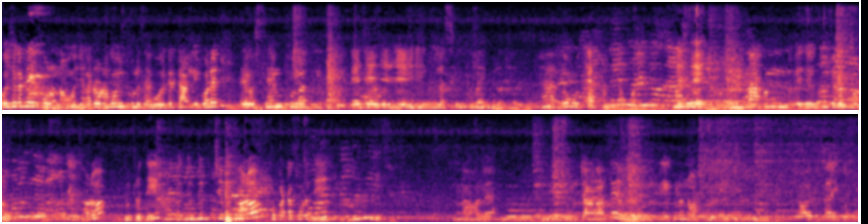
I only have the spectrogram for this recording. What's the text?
ওই জায়গাটা এ করো না ওই জায়গাটা ওরকমই খুলে থাকবে ওইটা টানলি পরে সেম খোলা দুই এই যে এই যে- যে এইগুলো হ্যাঁ দেবো এখন। বুঝলে না এখন এই যে দুই ধরো। ধরো দুটো দিক ওই দুটো চেপে ধরো খোপাটা করে দিই। না হলে চুল টানাতে এগুলো নষ্ট হয়ে যাবে। সবাই তো তাই করবে।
